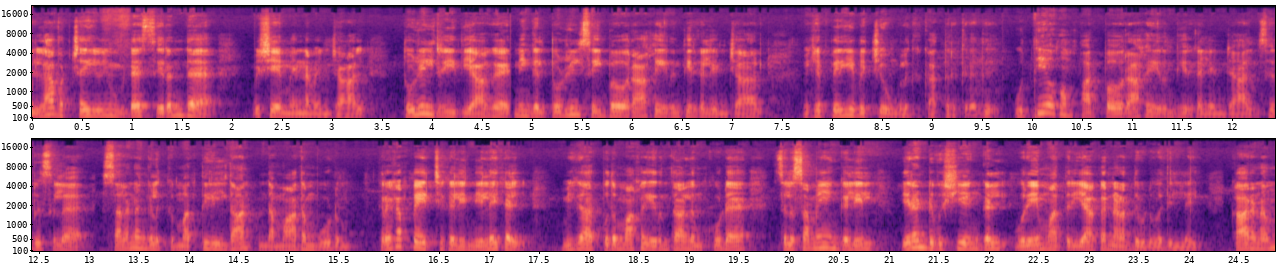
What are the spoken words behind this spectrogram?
எல்லாவற்றையும் விட சிறந்த விஷயம் என்னவென்றால் தொழில் ரீதியாக நீங்கள் தொழில் செய்பவராக இருந்தீர்கள் என்றால் மிகப்பெரிய வெற்றி உங்களுக்கு காத்திருக்கிறது. உத்தியோகம் பார்ப்பவராக இருந்தீர்கள் என்றால் சிறு சில சலனங்களுக்கு மத்தியில்தான் இந்த மாதம் ஓடும். கிரகப்பெயர்ச்சிகளின் நிலைகள் மிக அற்புதமாக இருந்தாலும் கூட சில சமயங்களில் இரண்டு விஷயங்கள் ஒரே மாதிரியாக நடந்து விடுவதில்லை. காரணம்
